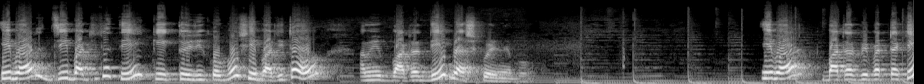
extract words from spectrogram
এবার যে বাটিটাতে কেক তৈরি করব, সেই বাটিটাও আমি বাটার দিয়ে ব্রাশ করে নেব। এবার বাটার পেপারটাকে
